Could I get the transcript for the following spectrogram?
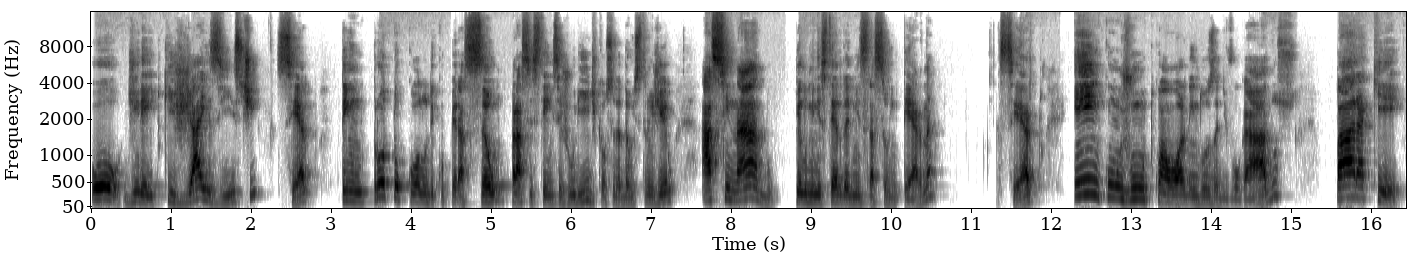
o direito que já existe, certo? Tem um protocolo de cooperação para assistência jurídica ao cidadão estrangeiro, assinado pelo Ministério da Administração Interna, certo? Em conjunto com a Ordem dos Advogados, para que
